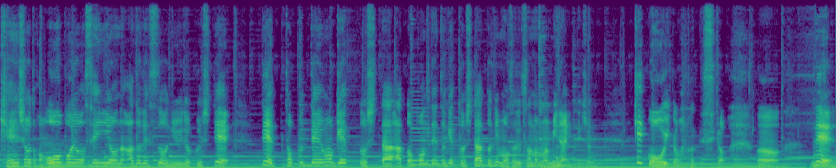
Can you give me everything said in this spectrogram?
検証とか応募用専用のアドレスを入力して、で、特典をゲットした後、コンテンツをゲットした後にもうそれそのまま見ないんでしょうね。結構多いと思うんですよ。うん。で、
